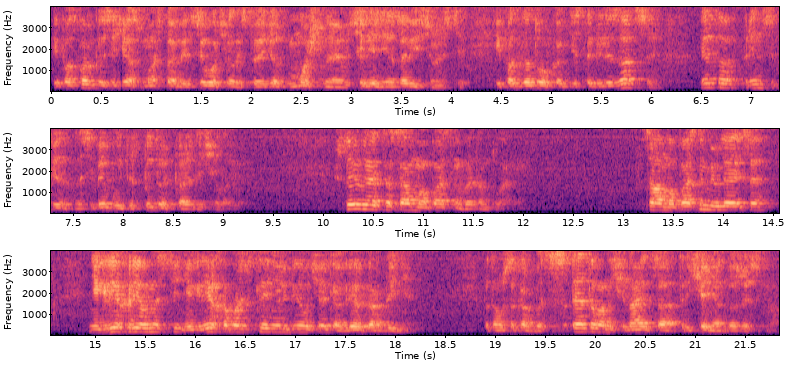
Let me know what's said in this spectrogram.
И поскольку сейчас в масштабе всего человечества идет мощное усиление зависимости и подготовка к дестабилизации, это, в принципе, на себе будет испытывать каждый человек. Что является самым опасным в этом плане? Самым опасным является не грех ревности, не грех обожествления любимого человека, а грех гордыни. Потому что как бы с этого начинается отречение от Божественного.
